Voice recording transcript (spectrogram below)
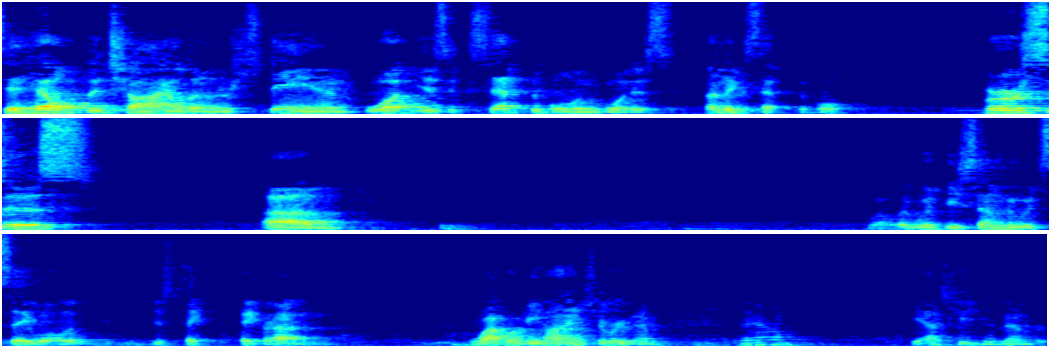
to help the child understand what is acceptable and what is unacceptable, versus, um, well, there would be some who would say, well, just take take her out and whap her behind. She'll remember. Well, yeah, she'd remember.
